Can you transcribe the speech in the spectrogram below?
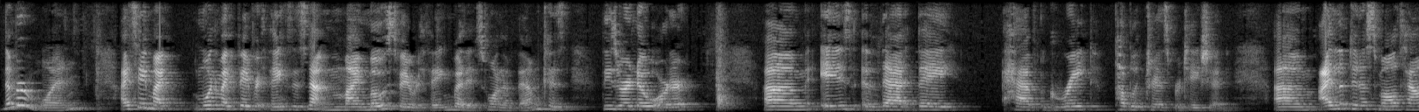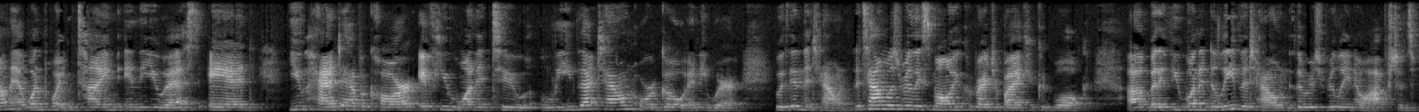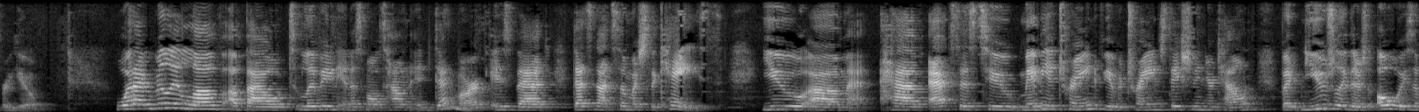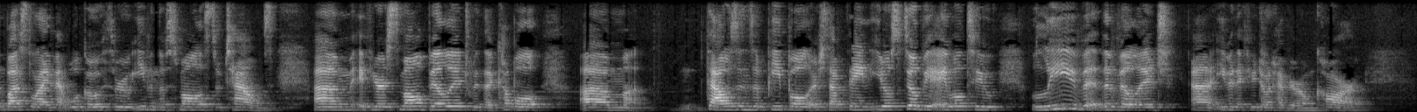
Number one, I'd say my one of my favorite things, it's not my most favorite thing, but it's one of them because these are in no order, um, is that they have great public transportation. Um, I lived in a small town at one point in time in the US and you had to have a car if you wanted to leave that town or go anywhere within the town. The town was really small, you could ride your bike, you could walk, um, but if you wanted to leave the town, there was really no options for you. What I really love about living in a small town in Denmark is that that's not so much the case. You um, have access to maybe a train if you have a train station in your town, but usually there's always a bus line that will go through even the smallest of towns. Um, if you're a small village with a couple um, thousands of people or something, you'll still be able to leave the village uh, even if you don't have your own car.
